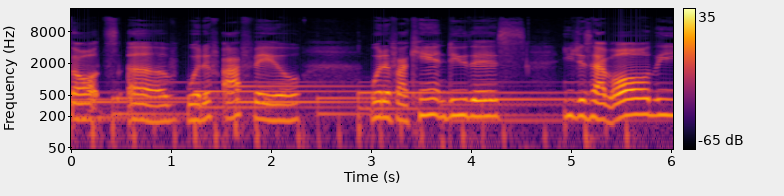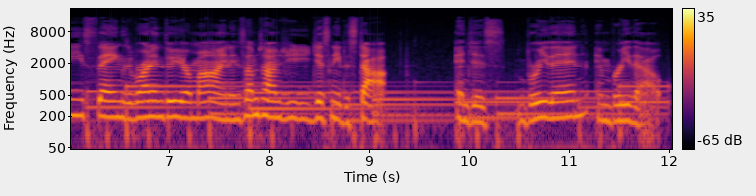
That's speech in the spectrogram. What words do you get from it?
thoughts of what if I fail? What if I can't do this? You just have all these things running through your mind, and sometimes you just need to stop and just breathe in and breathe out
